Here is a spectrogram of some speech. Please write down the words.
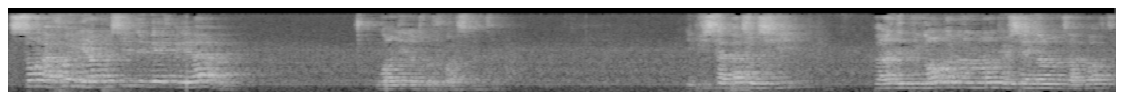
Sans la foi, il est impossible de lui être agréable. Où en est notre foi ce matin? Et puis ça passe aussi par un des plus grands commandements que le Seigneur nous apporte,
